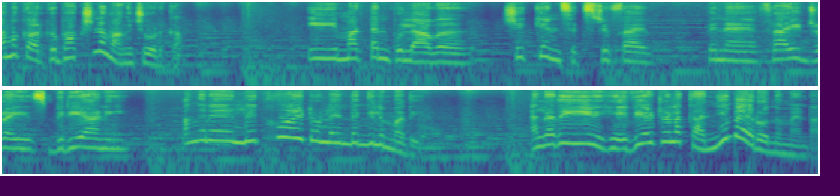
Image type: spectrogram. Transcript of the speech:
നമുക്ക് അവർക്ക് ഭക്ഷണം വാങ്ങിച്ചു കൊടുക്കാം. ഈ mutton pulao chicken sixty five പിന്നെ ഫ്രൈഡ് റൈസ് ബിരിയാണി അങ്ങനെ ലഘുവായിട്ടുള്ള എന്തെങ്കിലും മതി. അല്ലാതെ ഈ ഹെവി ആയിട്ടുള്ള കഞ്ഞി പയറൊന്നും വേണ്ട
